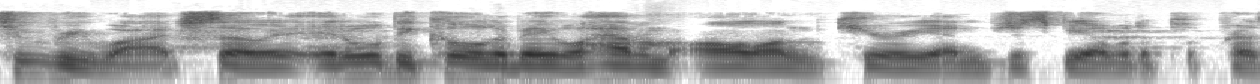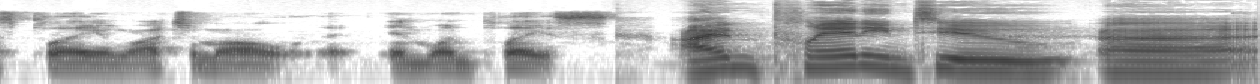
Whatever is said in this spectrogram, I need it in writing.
to rewatch. So it, it, will be cool to be able to have them all on Curia and just be able to press play and watch them all in one place. I'm planning to uh,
